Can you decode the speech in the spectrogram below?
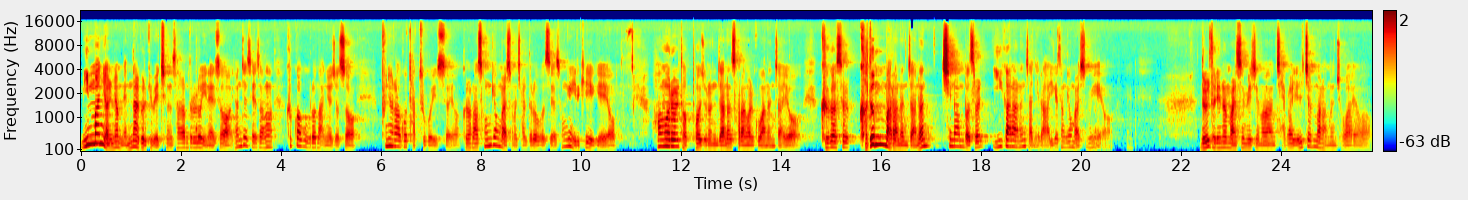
입만 열면 맨날 그렇게 외치는 사람들로 인해서 현재 세상은 극과 극으로 나뉘어져서 분열하고 다투고 있어요. 그러나 성경 말씀을 잘 들어보세요. 성경이 이렇게 얘기해요. 허물을 덮어주는 자는 사랑을 구하는 자요. 그것을 거듭 말하는 자는 친한 것을 이간하는 자니라. 이게 성경 말씀이에요. 늘 드리는 말씀이지만 제발 1절만 하면 좋아요.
